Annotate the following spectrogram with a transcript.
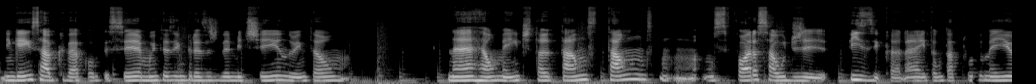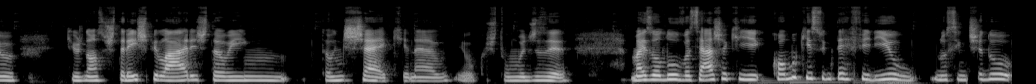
ninguém sabe o que vai acontecer, muitas empresas demitindo, então, né, realmente tá, tá, um, tá um, um, um fora saúde física, né? Então tá tudo meio que os nossos três pilares estão em, estão em xeque, né? Eu, eu costumo dizer. Mas, Olu, você acha que como que isso interferiu no sentido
